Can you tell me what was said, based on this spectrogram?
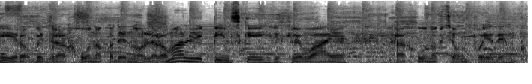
І робить рахунок 1-0. Роман Ліпінський відкриває рахунок в цьому поєдинку.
